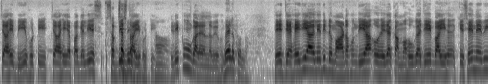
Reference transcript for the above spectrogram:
ਚਾਹੇ 20 ਫੁੱਟੀ ਚਾਹੇ ਆਪਾਂ ਕਹਿ ਲਈਏ 26 27 ਫੁੱਟੀ। ਜਿਹੜੀ ਭੂੰਗ ਵਾਲਿਆਂ ਲਵੇ ਹੁੰਦੀ ਆ। ਬਿਲਕੁਲ। ਤੇ ਜਿਹੇ ਜੀ ਅਗਲੇ ਦੀ ਡਿਮਾਂਡ ਹੁੰਦੀ ਆ ਉਹੇ ਜਿਹਾ ਕੰਮ ਹੋਊਗਾ। ਜੇ ਬਾਈ ਕਿਸੇ ਨੇ ਵੀ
